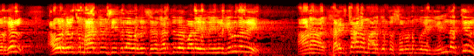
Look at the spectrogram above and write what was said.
அவர்கள். அவர்களுக்கு மார்க்க விஷயத்தில் அவர்கள் சில கருத்து வேறுபாடு என்ன எங்களுக்கு இருந்தது. ஆனா கரெக்டான மார்க்கத்தை சொல்லணுங்கிற எண்ணத்தில்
